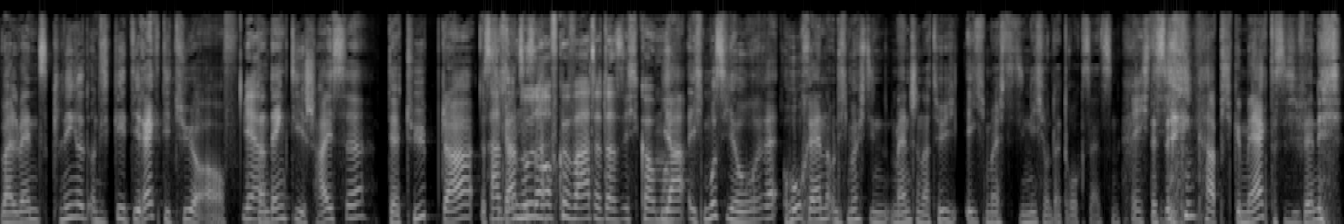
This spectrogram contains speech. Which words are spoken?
Weil wenn es klingelt und es geht direkt die Tür auf, Ja. dann denkt die Scheiße, der Typ da ist die Hast ganze nur Zeit. darauf gewartet, dass ich komme. Ja, ich muss hier hochre- hochrennen und ich möchte die Menschen natürlich, ich möchte sie nicht unter Druck setzen. Richtig. Deswegen habe ich gemerkt, dass ich, wenn ich,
